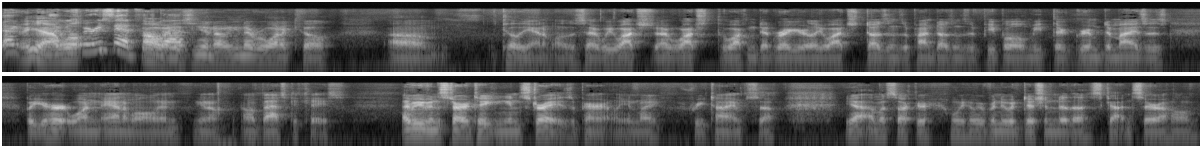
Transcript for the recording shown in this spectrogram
I, Yeah, I was well, very sad for Always, you know, you never want to kill, um, kill the animal. So we watched, I watched The Walking Dead regularly. Watched dozens upon dozens of people meet their grim demises, but you hurt one animal, and you know, I'm a basket case. I've even started taking in strays apparently in my free time. So, yeah, I'm a sucker. We, we have a new addition to the Scott and Sara home.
